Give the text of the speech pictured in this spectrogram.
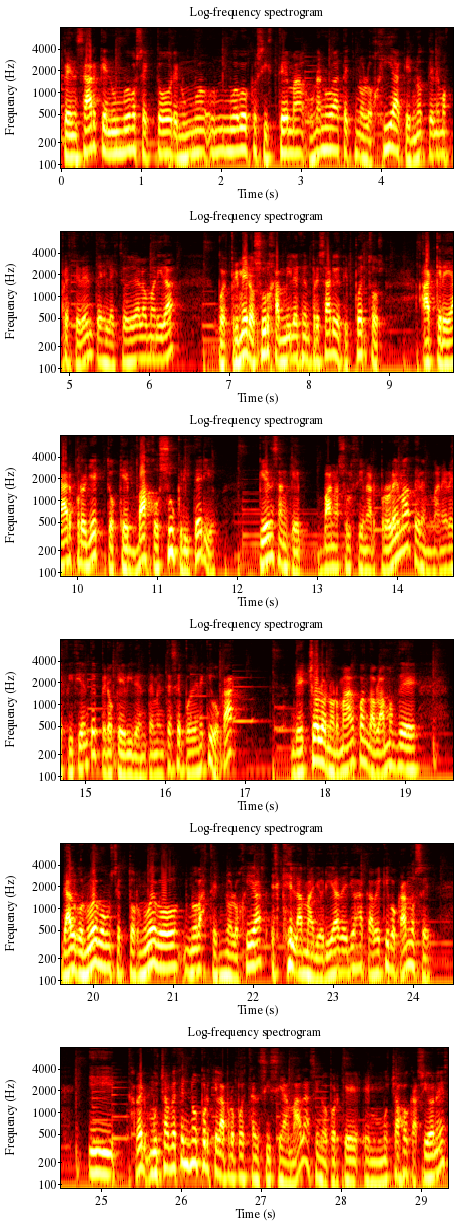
pensar que en un nuevo sector, en un, un, nuevo ecosistema, una nueva tecnología que no tenemos precedentes en la historia de la humanidad, pues primero surjan miles de empresarios dispuestos a crear proyectos que bajo su criterio piensan que van a solucionar problemas de manera eficiente, pero que evidentemente se pueden equivocar. De hecho, lo normal cuando hablamos de, algo nuevo, un sector nuevo, nuevas tecnologías, es que la mayoría de ellos acabe equivocándose. Y, a ver, muchas veces no porque la propuesta en sí sea mala, sino porque en muchas ocasiones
